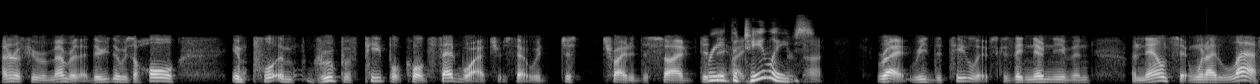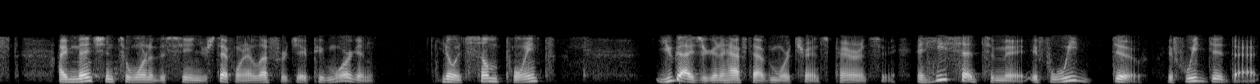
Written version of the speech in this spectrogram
I don't know if you remember that. There, there was a whole empl- group of people called Fed watchers that would just try to decide. read the tea leaves. Right, read the tea leaves because they didn't even announce it. When I left, I mentioned to one of the senior staff when I left for J.P. Morgan, you know, at some point, you guys are going to have to have more transparency. And he said to me, if we do, if we did that,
